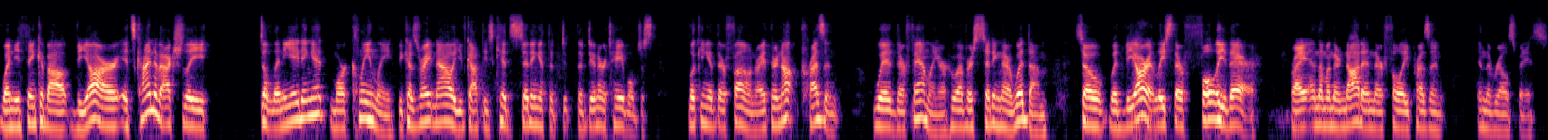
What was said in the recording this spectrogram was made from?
when you think about VR, it's kind of actually delineating it more cleanly because right now you've got these kids sitting at the, the dinner table just looking at their phone, right? They're not present with their family or whoever's sitting there with them. So with VR, at least they're fully there, right? And then when they're not in, they're fully present in the real space.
